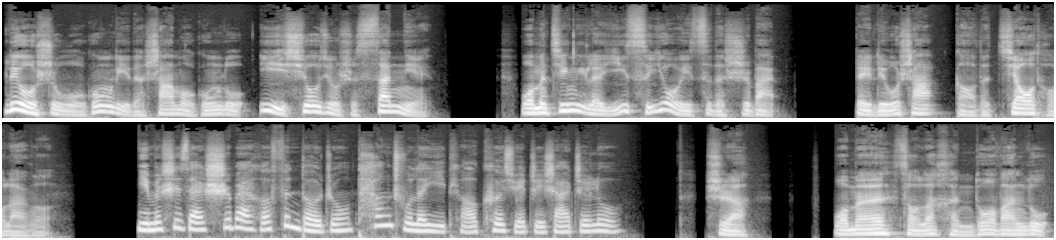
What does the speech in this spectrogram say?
六十五公里的沙漠公路一修就是三年，我们经历了一次又一次的失败，被流沙搞得焦头烂额。你们是在失败和奋斗中趟出了一条科学治沙之路。是啊，我们走了很多弯路，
